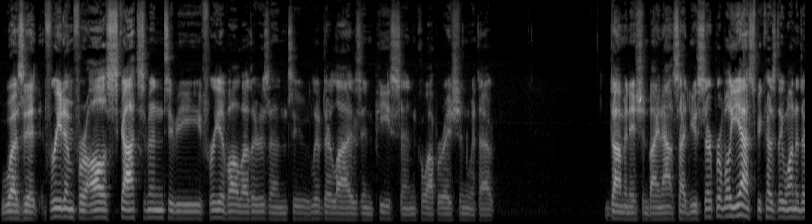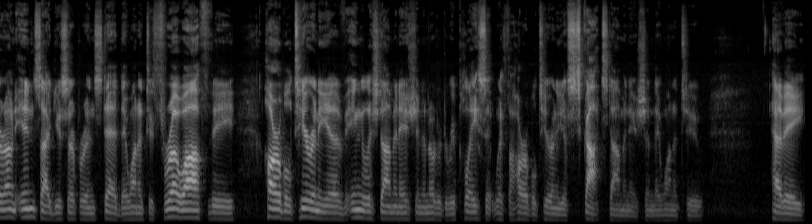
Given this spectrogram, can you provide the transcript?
Was it freedom for all Scotsmen to be free of all others and to live their lives in peace and cooperation without domination by an outside usurper? Well, yes, because they wanted their own inside usurper instead. They wanted to throw off the horrible tyranny of English domination in order to replace it with the horrible tyranny of Scots domination. They wanted to have a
